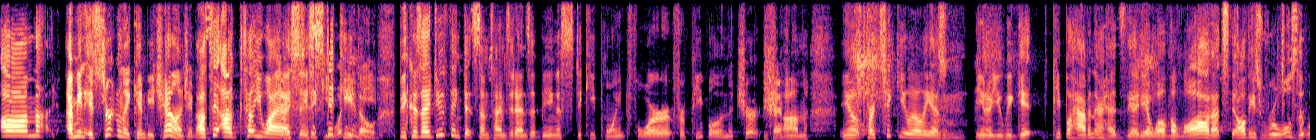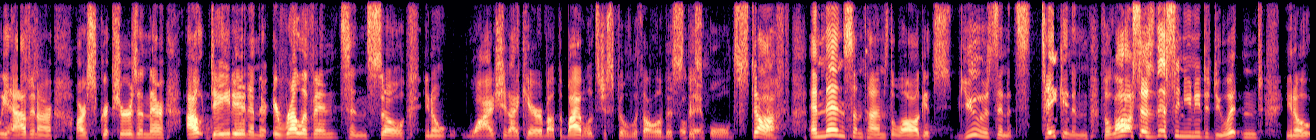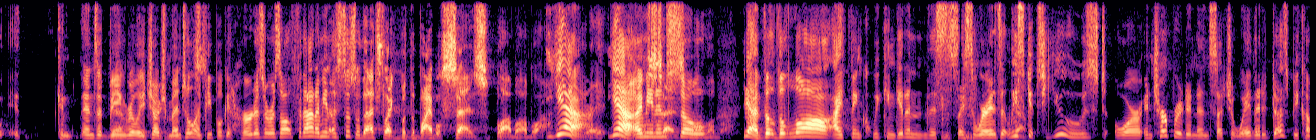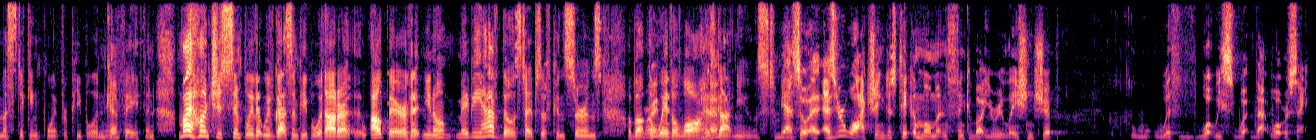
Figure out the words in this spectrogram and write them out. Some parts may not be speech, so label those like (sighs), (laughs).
Um, I mean, it certainly can be challenging. I'll say, I'll tell you why I say sticky. sticky, What do you though, mean? because I do think that sometimes it ends up being a sticky point for for people in the church. Okay. Um, you know, particularly as you know, you we get people have in their heads the idea, well, the law, that's the, all these rules that we have in our our scriptures, and they're outdated and they're irrelevant, and so you know, why should I care about the Bible? It's just filled with all of this this old stuff. And then sometimes the law gets used and it's taken and the law says this and you need to do it and you know it can ends up being Yeah. really judgmental and people get hurt as a result for that. I mean, just, So that's like, but the Bible says blah, blah, blah. yeah, Right. Yeah. I mean, and so blah, blah, blah. yeah, the the law. I think we can get in this place where it at least Yeah. gets used or interpreted in such a way that it does become a sticking point for people in, in faith. And my hunch is simply that we've got some people without our, out there that you know maybe have those types of concerns about the way the law has gotten used. Yeah, so as you're watching, just take a moment and think about your relationship with what we what, that what we're saying.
